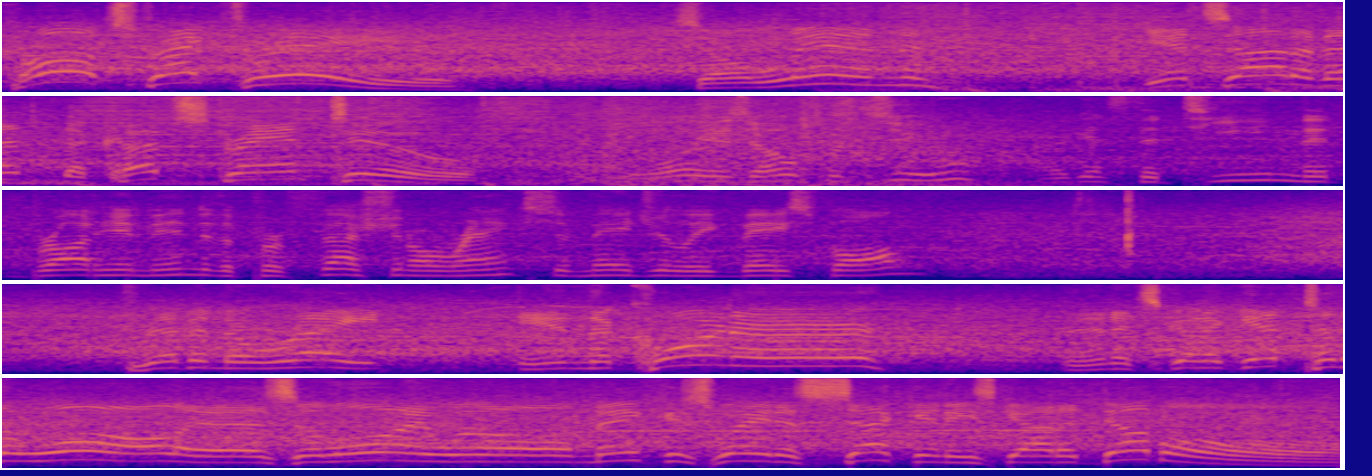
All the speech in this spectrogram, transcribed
Called strike three. So Lynn gets out of it. The Cubs strand two. Eloy is 0 for 2 against the team that brought him into the professional ranks of Major League Baseball. Driven to right in the corner. And it's going to get to the wall as Eloy will make his way to second. He's got a double.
